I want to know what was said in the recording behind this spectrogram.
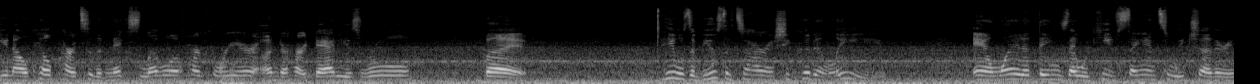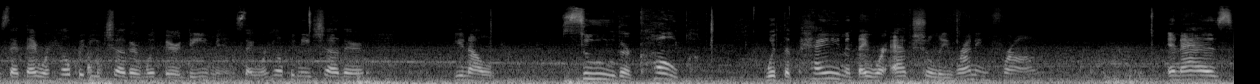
you know, help her to the next level of her career under her daddy's rule. But he was abusive to her and she couldn't leave. And one of the things they would keep saying to each other is that they were helping each other with their demons. They were helping each other, you know, soothe or cope with the pain that they were actually running from. And as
